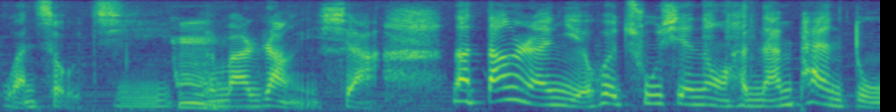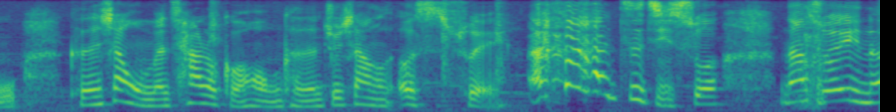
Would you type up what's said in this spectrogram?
玩手机，嗯、你要不要让一下？”那当然也会出现那种很难判读，可能像我们擦了口红，可能就像二十岁 自己说。那所以呢，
